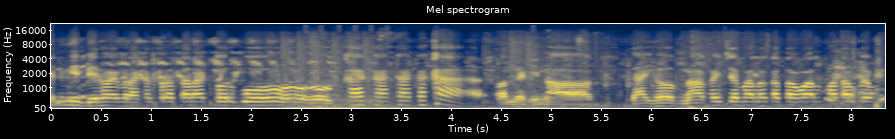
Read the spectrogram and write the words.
এনিমি বের হয়, এবার আকাশ করা তারা করব। খা খা খা খা খা। অলরেডি নক যাই হোক না হয়েছে ভালো কথা ওয়াল ফাটাবো এবং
